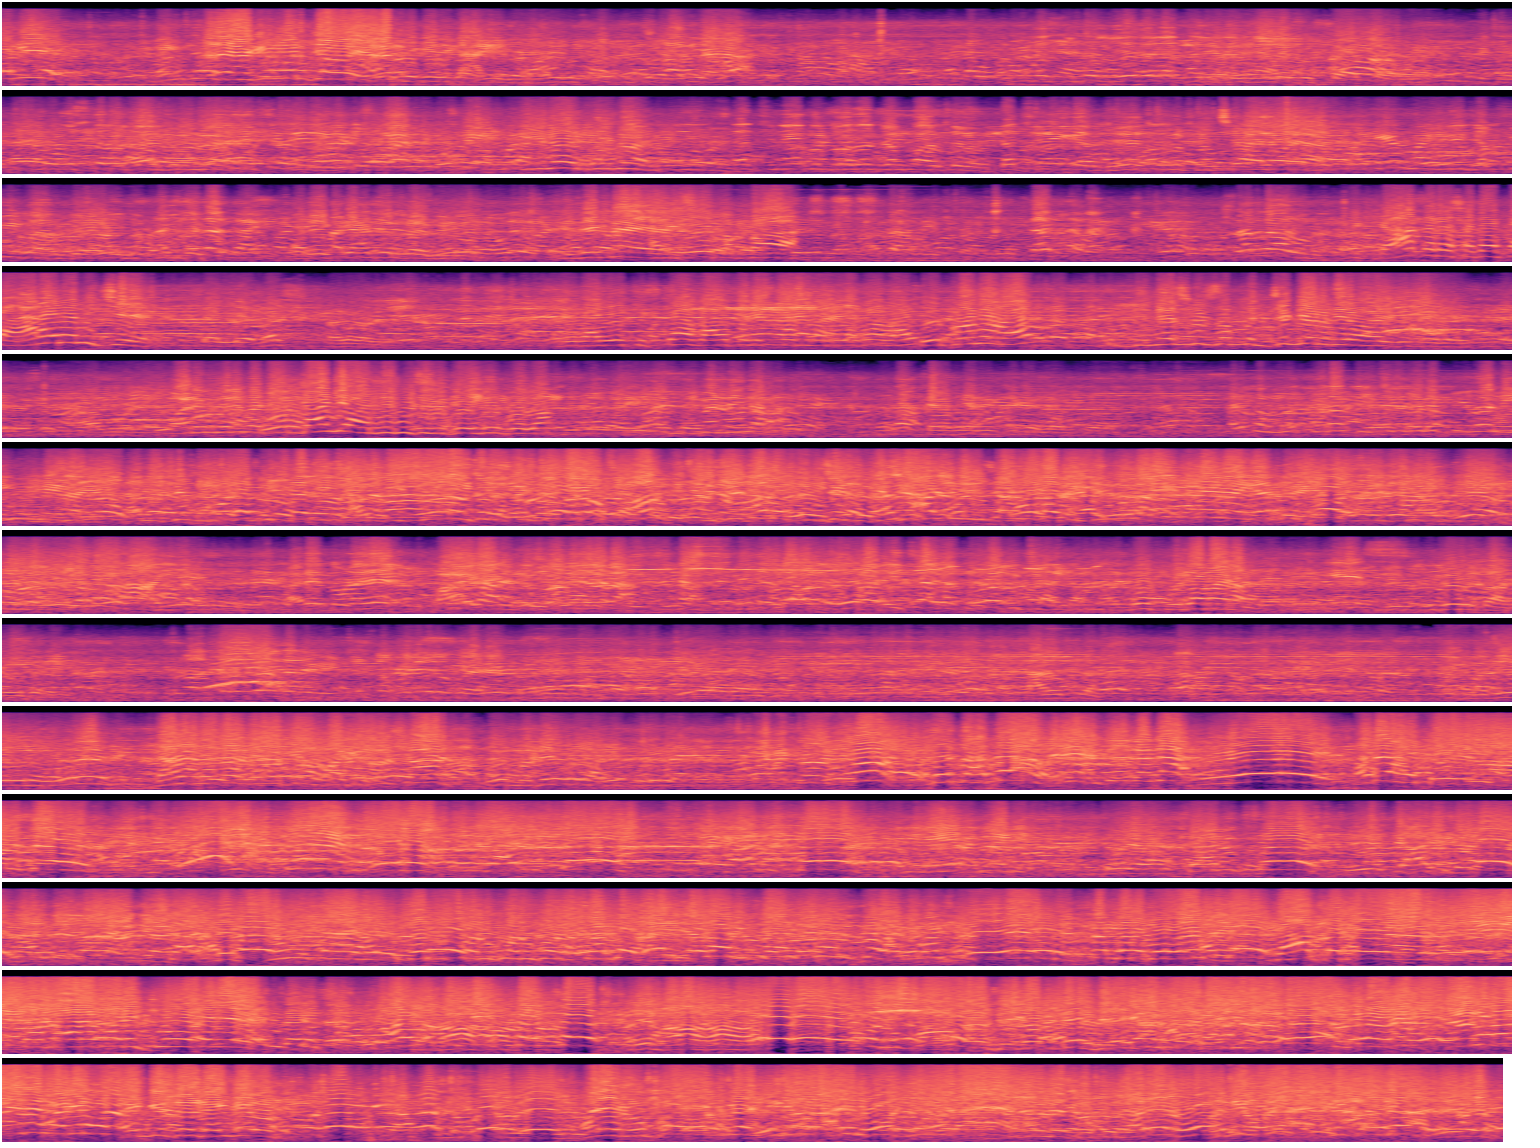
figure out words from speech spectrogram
आगे मत जाओ नहीं करते उधर जंप मारते नहीं करते पीछे आ यार मेरी जंपी अरे क्या कर रहे हो? देखना यार क्या करे सदा पा रहा है ना नीचे। चलिए बस अरे भाई ये किसका भाई? पर इसको डर लगा भाई। ये कौन है भाई? दिनेश को सब बच्चे कर दिया भाई को मेरे तुम्हारी मेरी वो कहाँ गया? के भी बोला। मूवमेंट नहीं करना कैमरा नीचे कर अरे तो हम लोग थोड़ा पीछे पीछे नहीं मिलेगा यार पीछे थोड़ा पीछे अरे थोड़ा ये थोड़ा पीछे आ जा थोड़ा पीछे आ जा वो पूजा मैडम इधर उतारो इधर मध्ये येऊ नका मध्ये येऊ आम्ही पुढे अरे हाँ हाँ हाँ देगा देगा thank you sir thank you अरे रुको एक मिनट अरे रोक अरे रोक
